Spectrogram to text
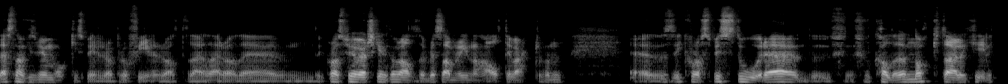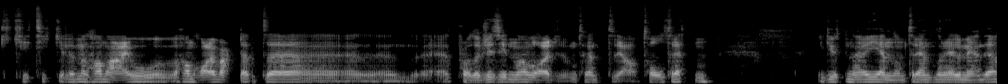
det snakkes mye om hockeyspillere og profiler og alt det der. og det, Crosby og Ovetsjkin kommer alltid til å bli sammenlignet, har alltid vært. men Crosbys store Kalle det nok, da, eller kritikk, eller Men han er jo Han har jo vært et, et prodigy siden han var omtrent ja, 12-13. Gutten er jo gjennomtrent når det gjelder media.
